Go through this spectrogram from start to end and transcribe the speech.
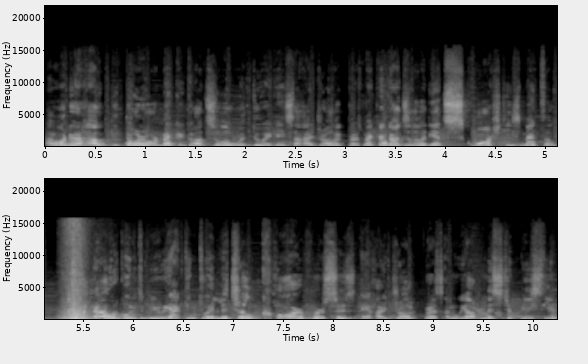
I wonder how Ghidorah or Mechagodzilla would do against a hydraulic press. Mechagodzilla would get squashed, he's metal. But now we're going to be reacting to a literal car versus a hydraulic press, and we got Mr. Beast here.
